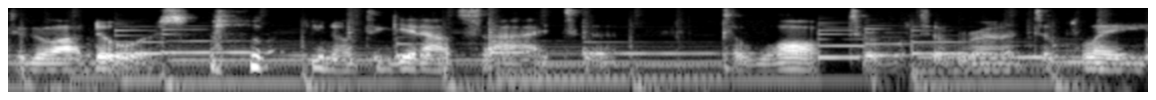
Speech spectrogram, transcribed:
to go outdoors, you know, to get outside, to to walk, to, to run, to play,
